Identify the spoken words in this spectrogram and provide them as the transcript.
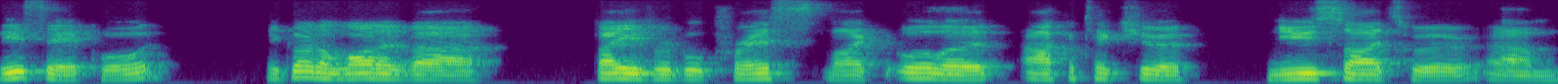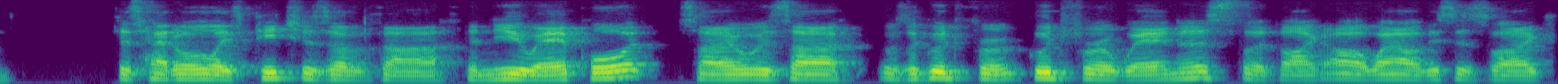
this airport. It got a lot of uh, favorable press. Like all the architecture news sites were um, just had all these pictures of uh, the new airport. So it was uh, it was a good for good for awareness that like oh wow this is like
